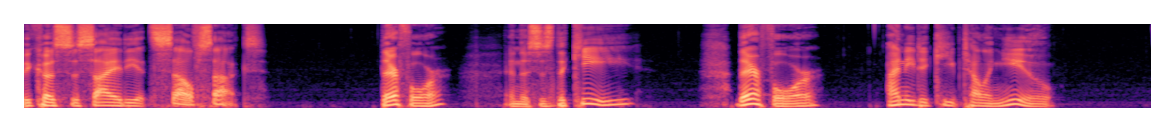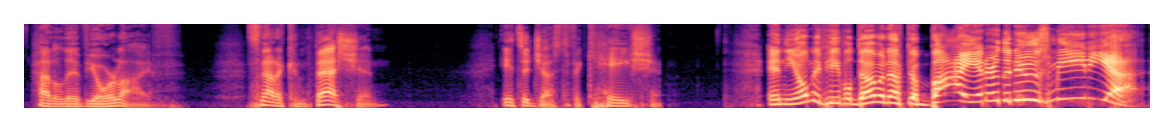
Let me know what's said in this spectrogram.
because society itself sucks. Therefore, and this is the key, therefore, I need to keep telling you how to live your life. It's not a confession, it's a justification. And the only people dumb enough to buy it are the news media.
